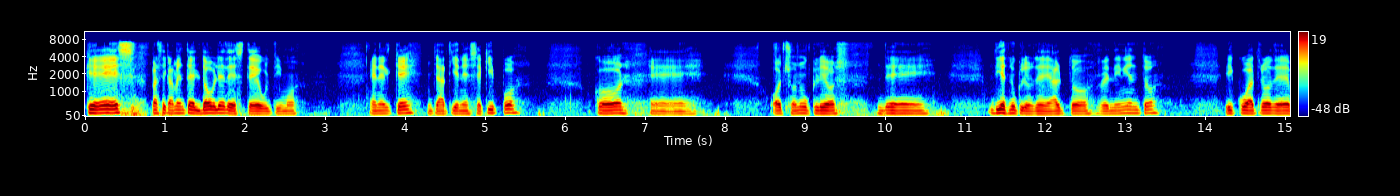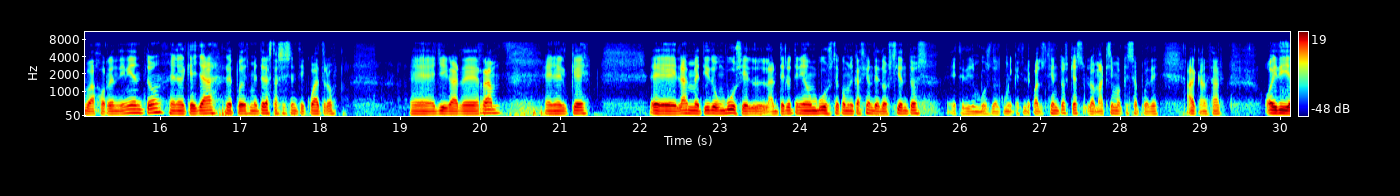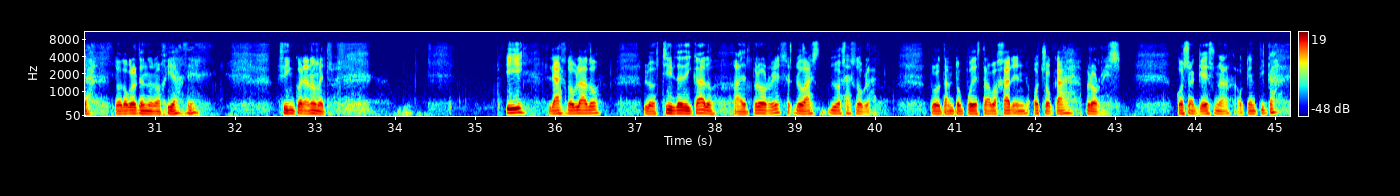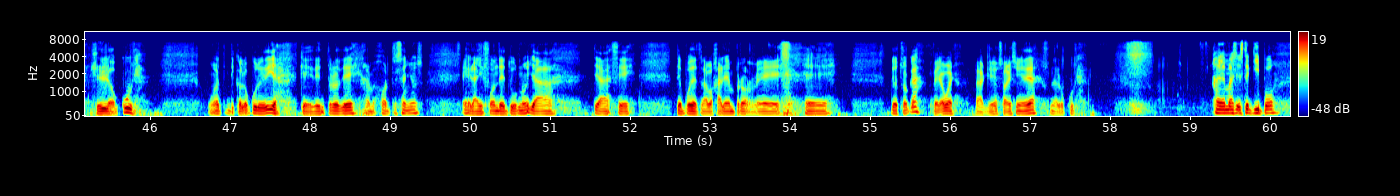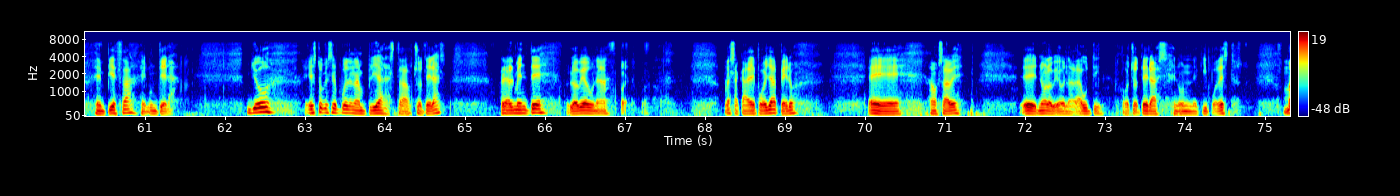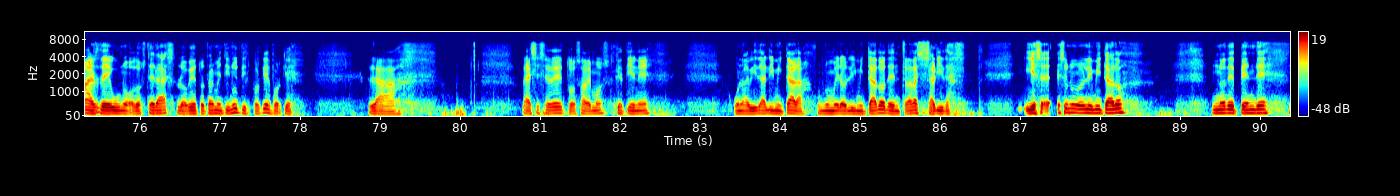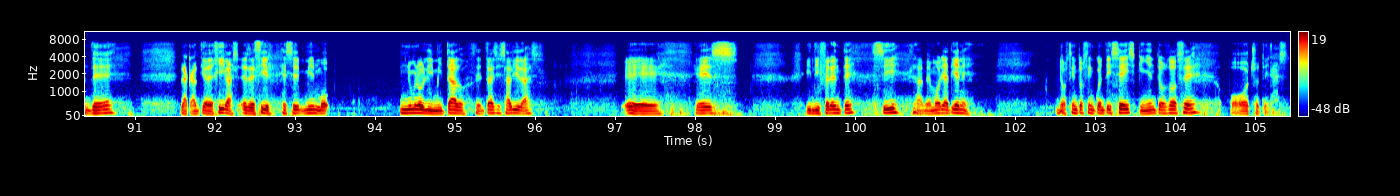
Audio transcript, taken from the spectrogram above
que es prácticamente el doble de este último, en el que ya tienes equipo con 8 eh, núcleos de 10 núcleos de alto rendimiento y 4 de bajo rendimiento, en el que ya le puedes meter hasta 64 eh, GB de RAM, en el que eh, le han metido un bus y el anterior tenía un bus de comunicación de 200, este tiene un bus de comunicación de 400, que es lo máximo que se puede alcanzar hoy día, todo con la tecnología de 5 nanómetros. Y le has doblado los chips dedicados al ProRes, lo los has doblado. Por lo tanto, puedes trabajar en 8K ProRes, cosa que es una auténtica locura una auténtica locura día, que dentro de a lo mejor tres años el iPhone de turno ya te hace, te puede trabajar en ProRes eh, de 8K, pero bueno, para que os hagáis una idea, es una locura. Además, este equipo empieza en un tera. Yo, esto que se pueden ampliar hasta 8 teras, realmente lo veo una, bueno, una sacada de polla, pero eh, vamos a ver, eh, no lo veo nada útil. 8 teras en un equipo de estos. Más de 1 o 2 teras lo veo totalmente inútil. ¿Por qué? Porque la, SSD todos sabemos que tiene una vida limitada, un número limitado de entradas y salidas. Y ese, ese número limitado no depende de la cantidad de gigas, es decir, ese mismo número limitado de entradas y salidas eh, es indiferente si la memoria tiene 256, 512 o 8 teras.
